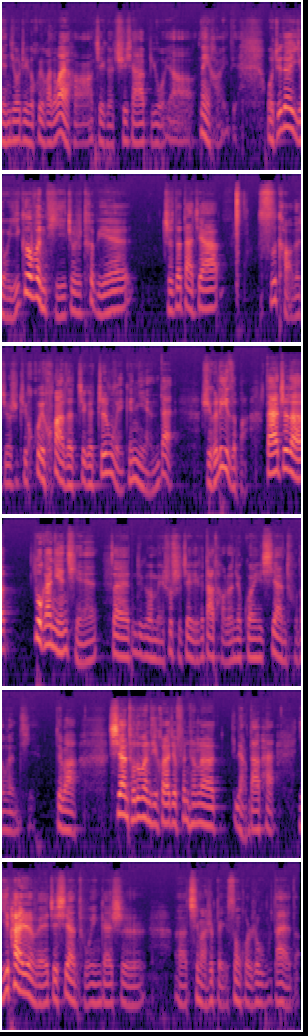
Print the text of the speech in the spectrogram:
研究这个绘画的外行，这个瞿霞比我要内行一点。我觉得有一个问题就是特别值得大家。思考的就是这绘画的这个真伪跟年代。举个例子吧，大家知道若干年前，在这个美术史界有一个大讨论，就关于西岸图的问题，对吧？西岸图的问题后来就分成了两大派，一派认为这西岸图应该是，呃，起码是北宋或者是五代的；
